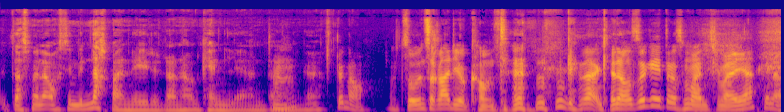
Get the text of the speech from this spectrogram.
dass man auch mit Nachbarn redet dann und kennenlernt. Dann, mhm, genau. Und so ins Radio kommt. genau, genau so geht das manchmal, ja? Genau.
